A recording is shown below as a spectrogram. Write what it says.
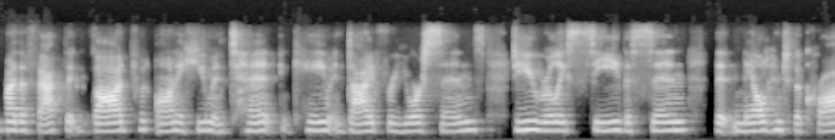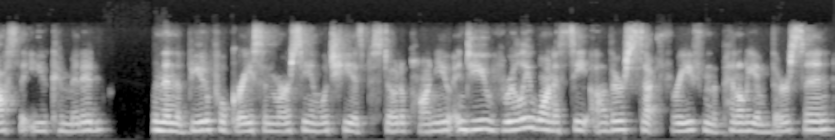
by the fact that God put on a human tent and came and died for your sins? Do you really see the sin that nailed him to the cross that you committed? And then the beautiful grace and mercy in which he has bestowed upon you? And do you really want to see others set free from the penalty of their sin?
